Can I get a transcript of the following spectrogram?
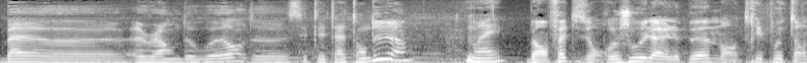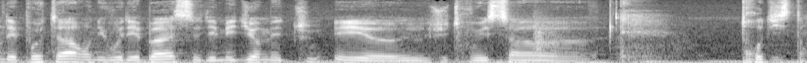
bah, euh, Around the World, euh, c'était attendu. Hein. Ouais. Bah en fait ils ont rejoué l'album en tripotant des potards au niveau des basses, des médiums et tout et euh, j'ai trouvé ça euh, trop distant.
